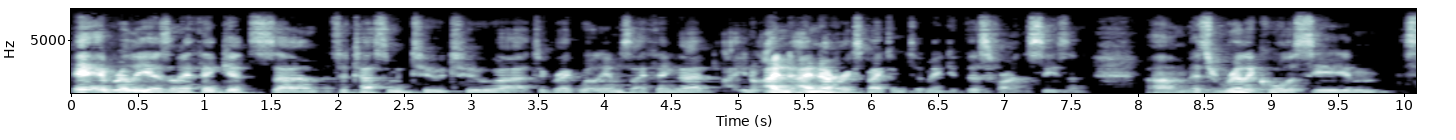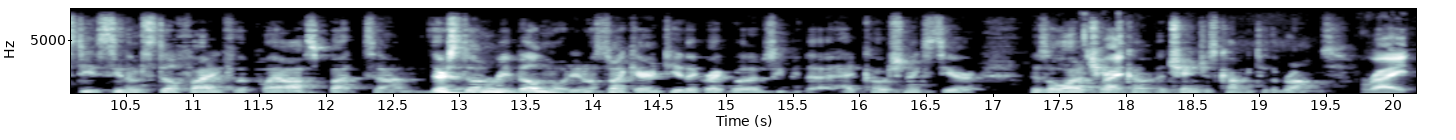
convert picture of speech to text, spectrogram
It, it really is, and I think it's um, it's a testament to to uh, to Gregg Williams. I think that you know I, I never expect him to make it this far in the season. Um, it's really cool to see him see them still fighting for the playoffs, but um, they're still in rebuild mode. You know, it's not guaranteed that Gregg Williams can be the head coach next year there's a lot of change right. com- uh, changes coming to the Browns. Right.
